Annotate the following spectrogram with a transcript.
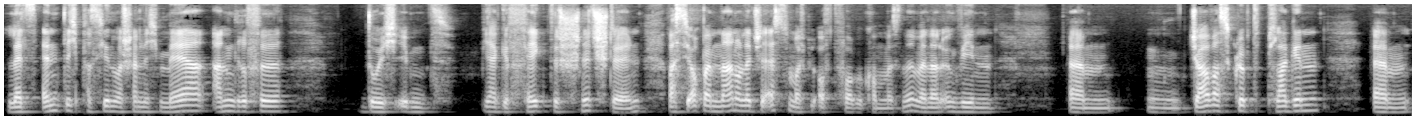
letztendlich passieren wahrscheinlich mehr Angriffe durch eben ja gefakte Schnittstellen, was ja auch beim Nano Ledger S zum Beispiel oft vorgekommen ist, ne? wenn dann irgendwie ein, ähm, ein JavaScript-Plugin ähm,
